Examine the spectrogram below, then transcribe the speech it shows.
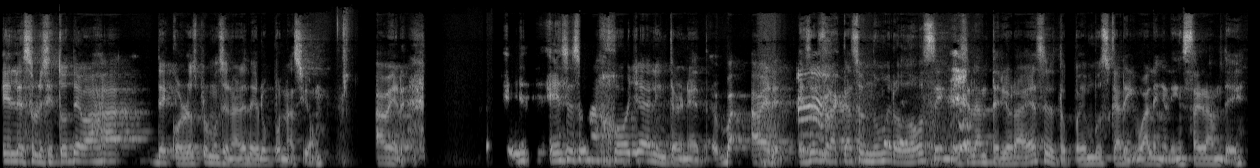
el solicitud de baja de correos promocionales de Grupo Nación. A ver, esa es una joya del Internet. A ver, es el fracaso número 12, es el anterior a ese, lo pueden buscar igual en el Instagram de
